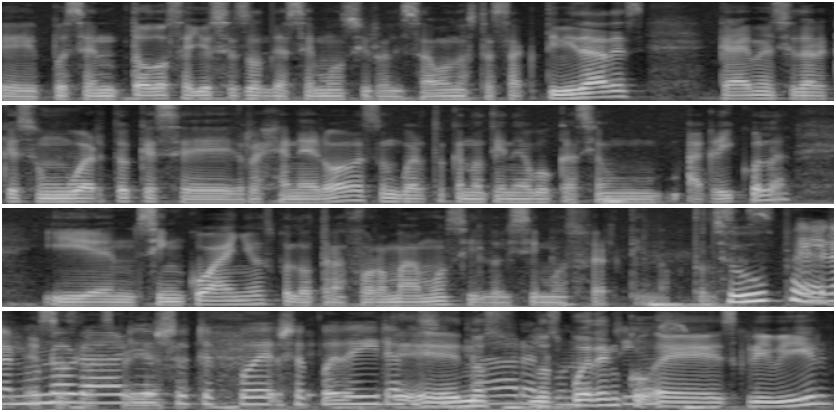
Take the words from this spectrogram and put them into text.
que pues en todos ellos es donde hacemos y realizamos nuestras actividades. Cabe mencionar que es un huerto que se regeneró, es un huerto que no tiene vocación agrícola y en cinco años pues lo transformamos y lo hicimos fértil. ¿no? Entonces, Súper. ¿El la horario se, te puede, se puede ir a eh, visitar? nos, pueden eh, escribir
